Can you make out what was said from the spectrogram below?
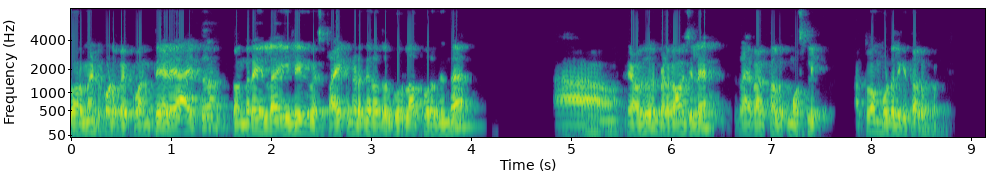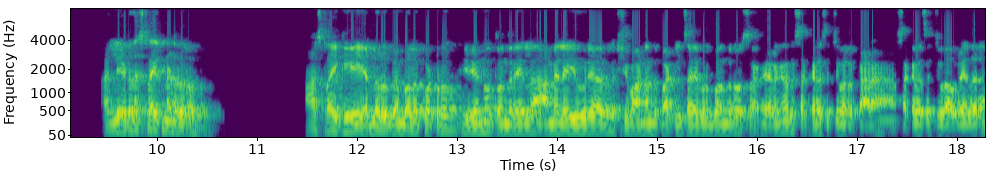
ಗೌರ್ಮೆಂಟ್ ಕೊಡಬೇಕು ಅಂತೇಳಿ. ಆಯ್ತು, ತೊಂದರೆ ಇಲ್ಲ. ಇಲ್ಲಿ ಸ್ಟ್ರೈಕ್ ನಡೆದಿರೋದು ಗುರ್ಲಾಪುರದಿಂದ ಯಾವುದು? ಬೆಳಗಾವಿ ಜಿಲ್ಲೆ? ರಾಯಬಾಗ್ ತಾಲೂಕು ಮೋಸ್ಟ್ಲಿ ಅಥವಾ ಮೂಡಲಗಿ ತಾಲೂಕು. ಅಲ್ಲಿ ಹಿಡಿದ ಸ್ಟ್ರೈಕ್ ನಡೆದಿರೋದು ಆ ಸ್ಟ್ರೈಕಿಗೆ ಎಲ್ಲರೂ ಬೆಂಬಲ ಕೊಟ್ಟರು ಏನೂ ತೊಂದರೆ ಇಲ್ಲ. ಆಮೇಲೆ ಇವ್ರು ಯಾರು? ಶಿವಾನಂದ ಪಾಟೀಲ್ ಸಾಹೇಬರು ಬಂದರು. ಸಕ್ಕರೆ ಸಕ್ಕರೆ ಸಚಿವರು ಸಕ್ಕರೆ ಸಚಿವರು ಅವರೇ ಇದ್ದಾರೆ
